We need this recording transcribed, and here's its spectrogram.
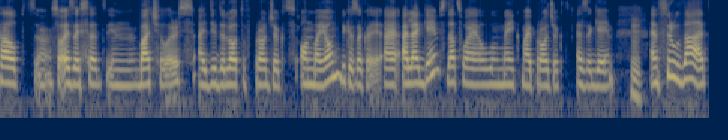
helped uh, so as i said in bachelor's i did a lot of projects on my own because okay I, I like games that's why i will make my project as a game. Hmm. and through that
